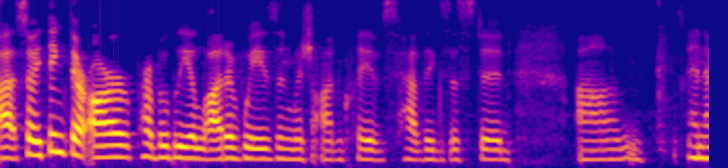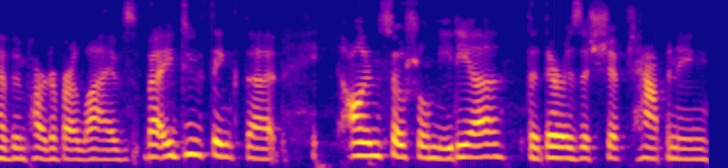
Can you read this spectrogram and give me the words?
Uh, so I think there are probably a lot of ways in which enclaves have existed um, and have been part of our lives. But I do think that on social media, that there is a shift happening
